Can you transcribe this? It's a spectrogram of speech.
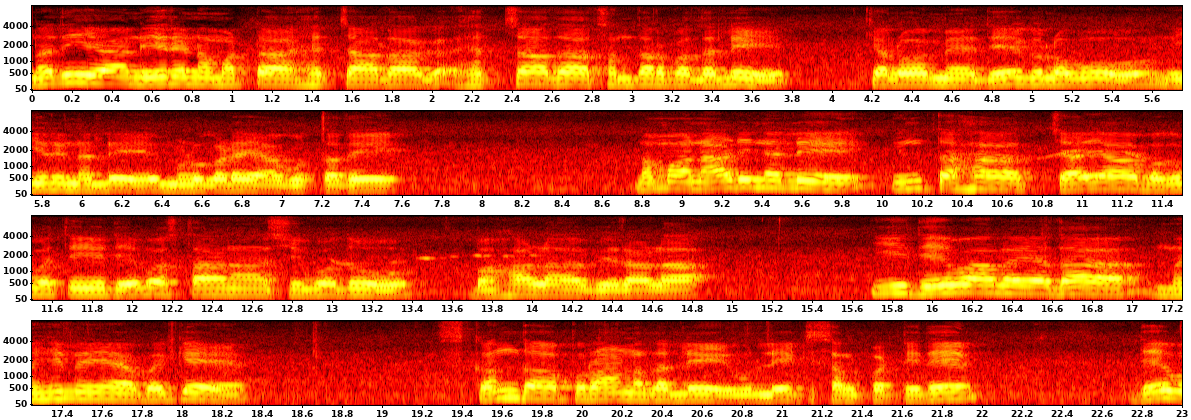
ನದಿಯ ನೀರಿನ ಮಟ್ಟ ಹೆಚ್ಚಾದಾಗ, ಹೆಚ್ಚಾದ ಸಂದರ್ಭದಲ್ಲಿ ಕೆಲವೊಮ್ಮೆ ದೇಗುಲವು ನೀರಿನಲ್ಲಿ ಮುಳುಗಡೆಯಾಗುತ್ತದೆ. ನಮ್ಮ ನಾಡಿನಲ್ಲಿ ಇಂತಹ ಛಾಯಾ ಭಗವತಿ ದೇವಸ್ಥಾನ ಸಿಗೋದು ಬಹಳ ವಿರಳ. ಈ ದೇವಾಲಯದ ಮಹಿಮೆಯ ಬಗ್ಗೆ ಸ್ಕಂದ ಪುರಾಣದಲ್ಲಿ ಉಲ್ಲೇಖಿಸಲ್ಪಟ್ಟಿದೆ. ದೇವ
